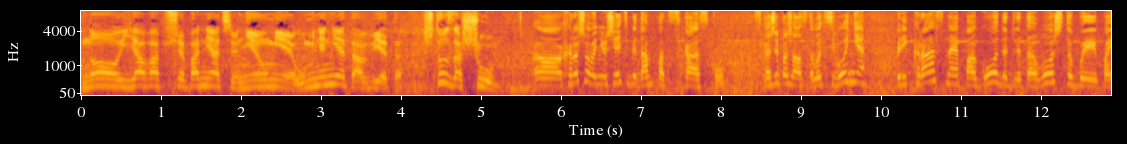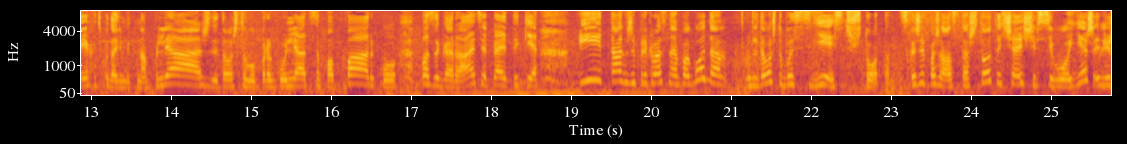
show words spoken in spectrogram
но я вообще понятия не умею. У меня нет ответа. Что за шум? А, хорошо, Ванюш, я тебе дам подсказку. Скажи, пожалуйста, вот сегодня прекрасная погода для того, чтобы поехать куда-нибудь на пляж, для того, чтобы прогуляться по парку, позагорать опять-таки. И также прекрасная погода для того, чтобы съесть что-то. Скажи, пожалуйста, что ты чаще всего ешь или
